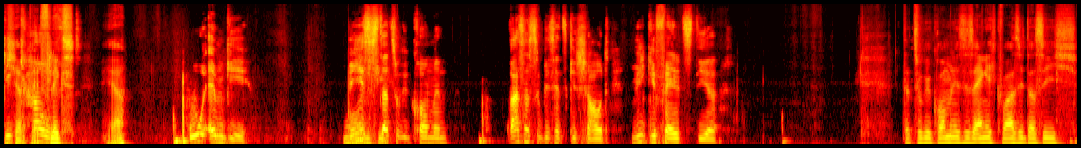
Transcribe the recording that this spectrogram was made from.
Ich hab gekauft. Netflix. Ja. OMG. Wie ist es dazu gekommen? Was hast du bis jetzt geschaut? Wie gefällt's dir? Dazu gekommen ist es eigentlich quasi, dass ich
